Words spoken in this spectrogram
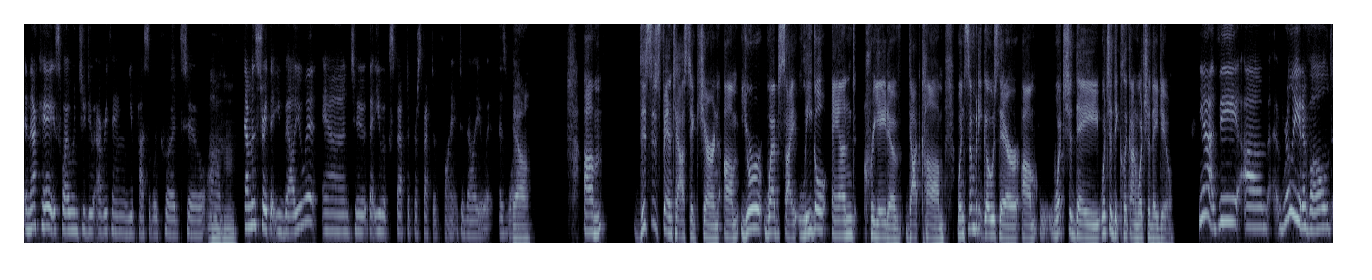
in that case, why wouldn't you do everything you possibly could to um, mm-hmm. demonstrate that you value it and to that you expect a prospective client to value it as well? Yeah. Um, This is fantastic, Sharon. Um, your website, legalandcreative.com. When somebody goes there, um, what should they what should they click on? What should they do? Yeah, the um, really it evolved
